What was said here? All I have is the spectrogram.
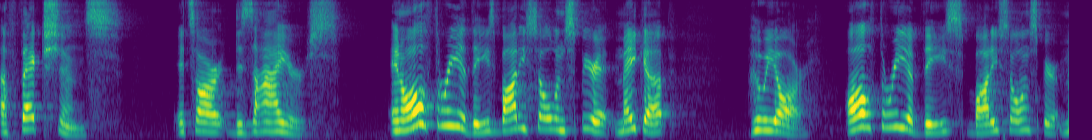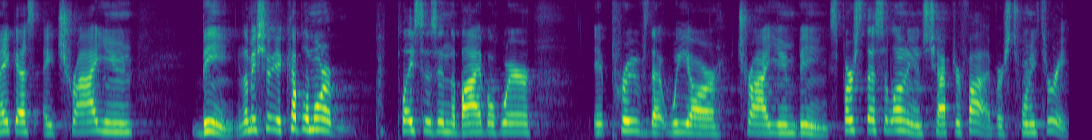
affections, it's our desires. And all three of these, body, soul, and spirit, make up who we are. All three of these, body, soul, and spirit, make us a triune being. Let me show you a couple more places in the Bible where it proves that we are triune beings. 1 Thessalonians chapter 5, verse 23.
